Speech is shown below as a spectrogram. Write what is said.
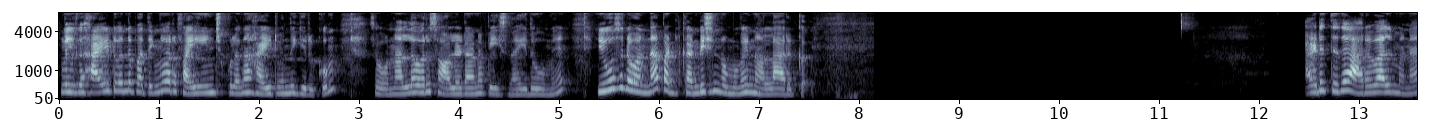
உங்களுக்கு ஹைட் வந்து பார்த்திங்கன்னா ஒரு ஃபைவ் இன்ச்சுக்குள்ளே தான் ஹைட் வந்து இருக்கும். ஸோ நல்ல ஒரு சாலிடான பீஸ் தான் இதுவுமே. யூஸ்டு வந்தால் பட் கண்டிஷன் ரொம்பவே நல்லா அடுத்தது அருவாள் மனை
